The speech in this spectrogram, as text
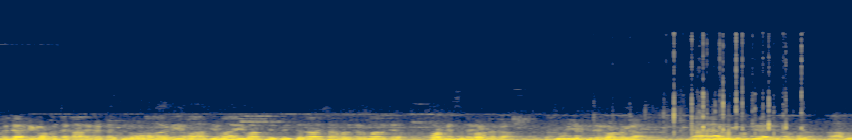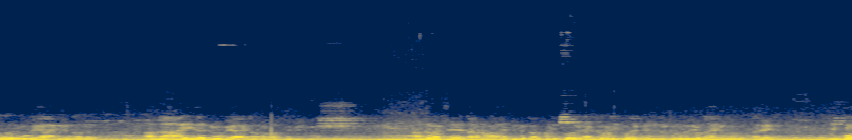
മെജോറിറ്റി ഗവൺമെന്റ് കാലഘട്ടത്തിൽ ഓണറേറിയം ആദ്യമായി വർദ്ധിപ്പിച്ചത് ആശാവർക്കർമാർക്ക് കോൺഗ്രസിന്റെ ഗവൺമെന്റാണ് യു ഡി എഫിന്റെ ഗവൺമെന്റാണ് ഞാൻ ആരോഗ്യമന്ത്രിയായിരുന്നപ്പോൾ നാനൂറ് രൂപയായിരുന്നത് അന്ന് ആയിരം രൂപയായി നമ്മൾ വർദ്ധിപ്പിച്ചു. അന്ന് പക്ഷേ എന്താണ് വളരെ ചുരുക്കം മണിക്കൂർ രണ്ട് മണിക്കൂറൊക്കെ നിങ്ങൾക്ക് ജോലി ഉണ്ടായിരുന്നുള്ളൂ അല്ലേ? ഇപ്പോ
